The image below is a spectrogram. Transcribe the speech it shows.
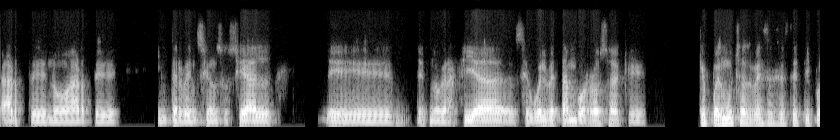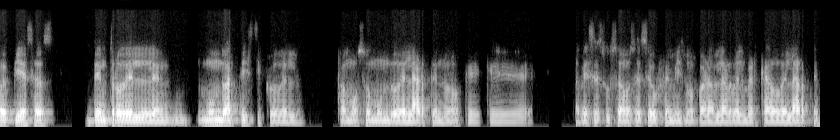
arte, no arte, intervención social, eh, etnografía, se vuelve tan borrosa que, que pues muchas veces este tipo de piezas dentro del mundo artístico, del famoso mundo del arte, ¿no? Que, que a veces usamos ese eufemismo para hablar del mercado del arte,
